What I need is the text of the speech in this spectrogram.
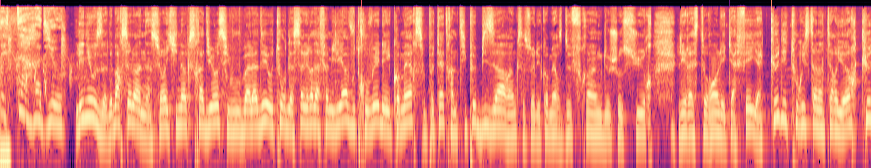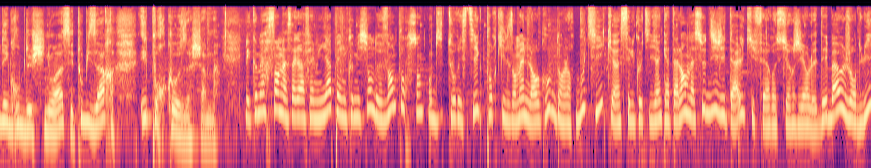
c'est ta radio. Les news de Barcelone sur Equinox Radio. Si vous vous baladez autour de la Sagrada Familia, vous trouvez les commerces peut-être un petit peu bizarres, hein, que ce soit les commerces de fringues, de chaussures, les restaurants, les cafés. Il y a que des touristes à l'intérieur, que des groupes de Chinois. C'est tout bizarre. Et pour cause, Cham. Les commerçants de la Sagrada Familia paient une commission de 20% aux guides touristiques pour qu'ils emmènent leur groupe dans leur boutique. C'est le quotidien catalan Nacio Digital qui fait ressurgir le débat aujourd'hui.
